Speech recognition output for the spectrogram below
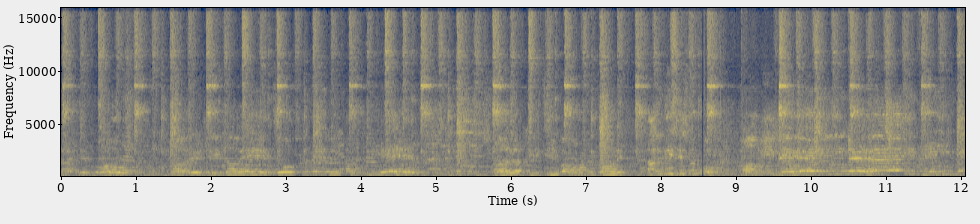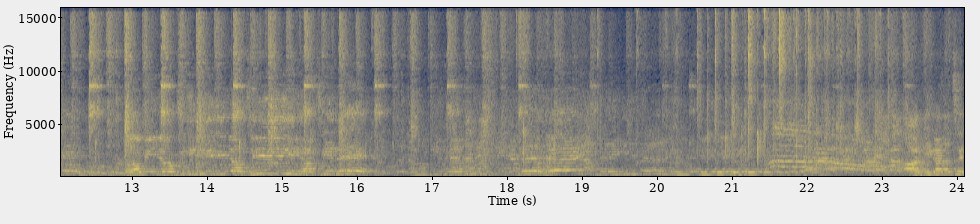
রাখব আর হৃদয়ে চোখ মেলে তাকিয়ে সারাটি জীবন করে তাহলে দিয়ে শেষ করব? আমি নেই নেই নেই আমি আছি আছি আছি রে আমি নেই আর কি গান আছে?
